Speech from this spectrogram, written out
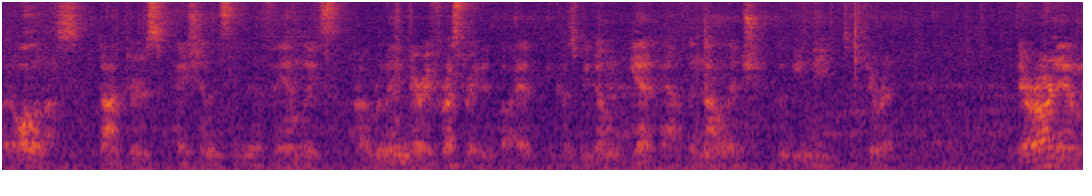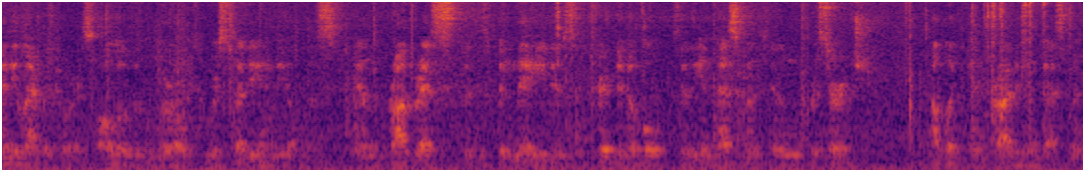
But all of us, doctors, patients, and their families, uh, remain very frustrated by it because we don't yet have the knowledge that we need to cure it. There are now many laboratories all over the world who are studying the illness, and the progress that has been made is attributable to the investment in research, public and private investment.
